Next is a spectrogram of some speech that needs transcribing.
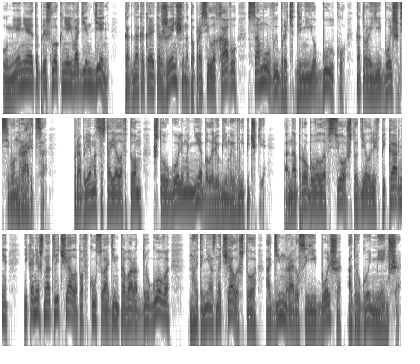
Умение это пришло к ней в один день — когда какая-то женщина попросила Хаву саму выбрать для нее булку, которая ей больше всего нравится. Проблема состояла в том, что у голема не было любимой выпечки. Она пробовала все, что делали в пекарне, и, конечно, отличала по вкусу один товар от другого, но это не означало, что один нравился ей больше, а другой меньше.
